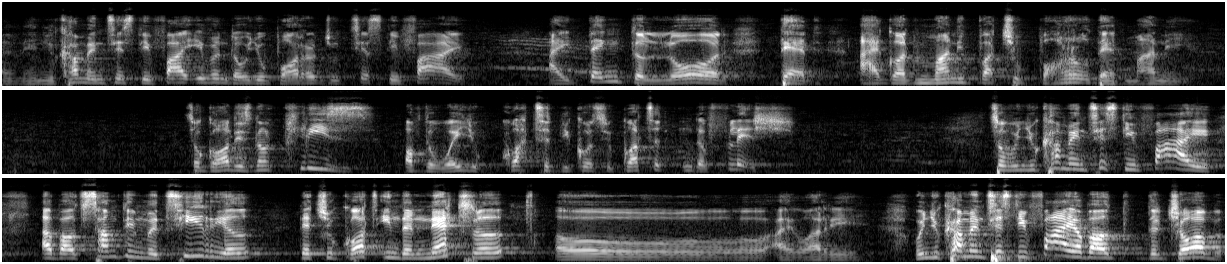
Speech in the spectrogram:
And then you come and testify, even though you borrowed, you testify. I thank the Lord that I got money, but you borrowed that money. So God is not pleased of the way you got it because you got it in the flesh. So when you come and testify about something material that you got in the natural, oh, I worry. When you come and testify about the job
